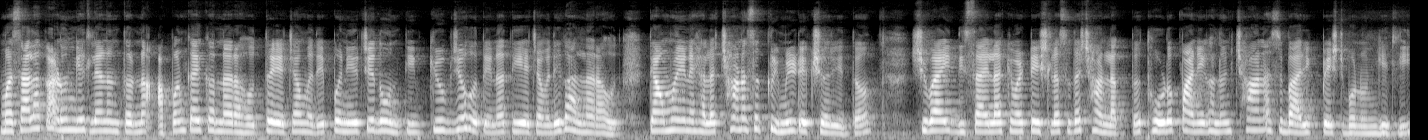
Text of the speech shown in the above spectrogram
मसाला काढून घेतल्यानंतर ना आपण काय करणार आहोत? तर याच्यामध्ये पनीरचे दोन तीन क्यूब जे होते ना ते याच्यामध्ये घालणार आहोत. त्यामुळे ना ह्याला छान असं क्रिमी टेक्स्चर येतं. शिवाय दिसायला किंवा टेस्टला सुद्धा छान लागतं. थोडं पाणी घालून छान असं बारीक पेस्ट बनवून घेतली.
